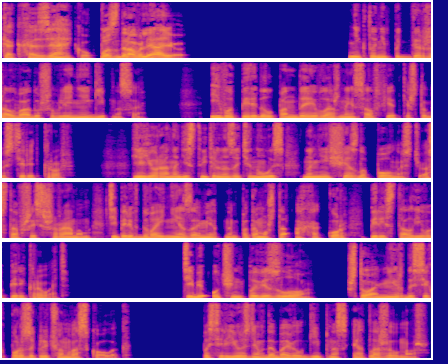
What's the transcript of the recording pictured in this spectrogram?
как хозяйку. Поздравляю!» Никто не поддержал воодушевление гипноса. Иво передал Пандее влажные салфетки, чтобы стереть кровь. Ее рана действительно затянулась, но не исчезла полностью, оставшись шрамом, теперь вдвойне заметным, потому что Ахакор перестал его перекрывать. «Тебе очень повезло, что Анир до сих пор заключен в осколок посерьезнее добавил гипноз и отложил нож.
